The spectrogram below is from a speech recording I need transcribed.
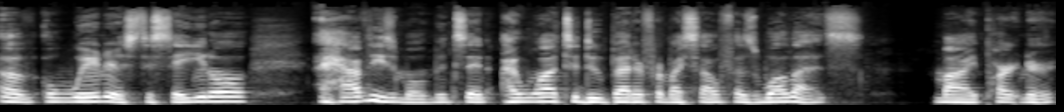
of awareness to say, you know, I have these moments and I want to do better for myself as well as my partner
